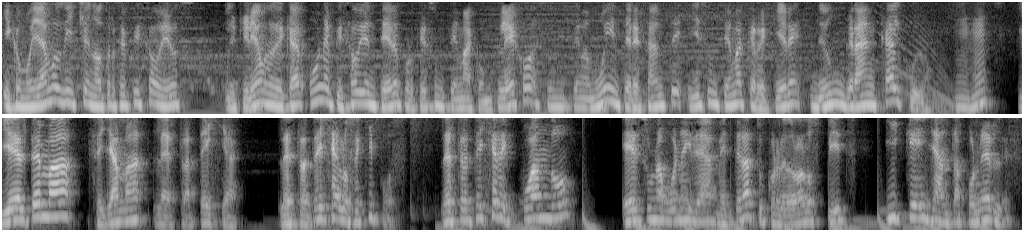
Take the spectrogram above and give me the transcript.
Y como ya hemos dicho en otros episodios, le queríamos dedicar un episodio entero porque es un tema complejo, es un tema muy interesante y es un tema que requiere de un gran cálculo. Y el tema se llama la estrategia. La estrategia de los equipos. La estrategia de cuándo es una buena idea meter a tu corredor a los pits y qué llanta ponerles.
